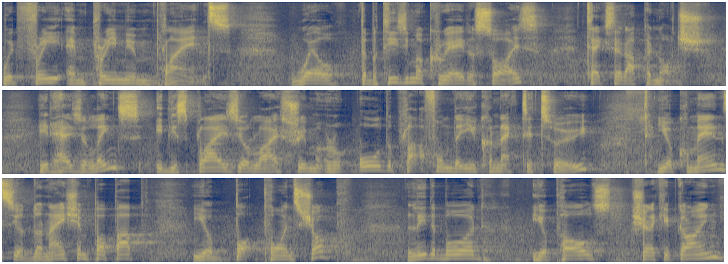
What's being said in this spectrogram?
with free and premium plans. Well, the Botisimo Creator site takes it up a notch. It has your links, it displays your live stream on all the platform that you connect it to, your comments, your donation pop-up, your bot points shop, leaderboard, your polls, should I keep going?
